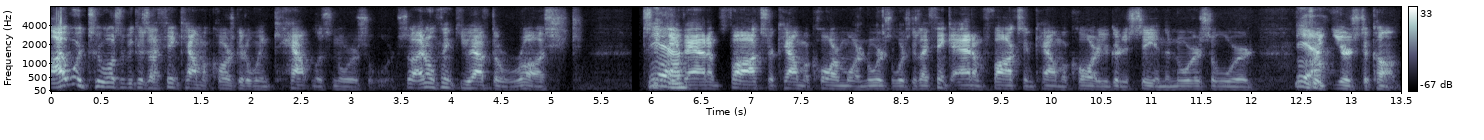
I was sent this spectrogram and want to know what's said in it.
I would too, also because I think Cale Makar is going to win countless Norris awards. So I don't think you have to rush to Yeah. give Adam Fox or Cale Makar more Norris awards because I think Adam Fox and Cale Makar you're going to see in the Norris award Yeah, for years to come.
